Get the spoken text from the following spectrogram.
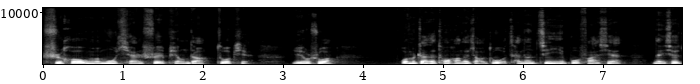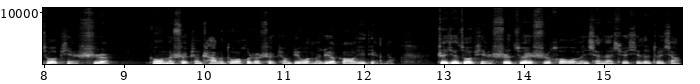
适合我们目前水平的作品。也就是说，我们站在同行的角度，才能进一步发现哪些作品是跟我们水平差不多，或者水平比我们略高一点的。这些作品是最适合我们现在学习的对象，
